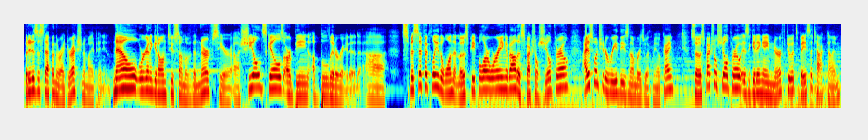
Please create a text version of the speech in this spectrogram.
but it is a step in the right direction in my opinion. Now we're going to get on to some of the nerfs here. Uh, shield skills are being obliterated. Uh, specifically, the one that most people are worrying about is Spectral Shield Throw. I just want you to read these numbers with me, okay? So Spectral Shield Throw is getting a nerf to its base attack time.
